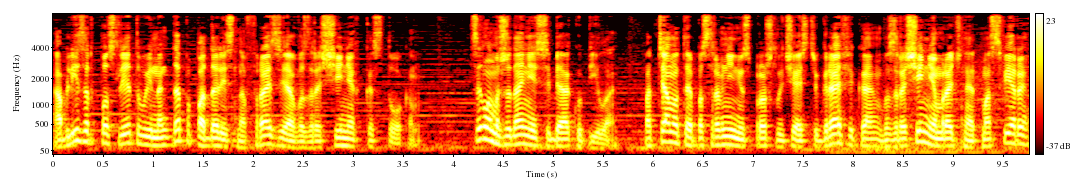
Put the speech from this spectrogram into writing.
а Blizzard после этого иногда попадались на фразе о возвращениях к истокам. В целом ожидание себя окупило. Подтянутая по сравнению с прошлой частью графика, возвращение мрачной атмосферы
